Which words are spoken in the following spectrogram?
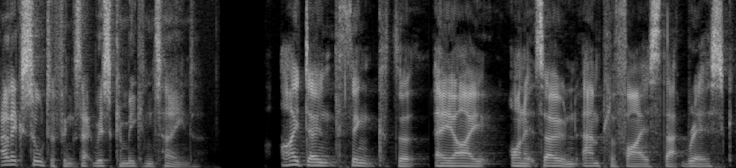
Alex Salter thinks that risk can be contained. I don't think that AI on its own amplifies that risk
